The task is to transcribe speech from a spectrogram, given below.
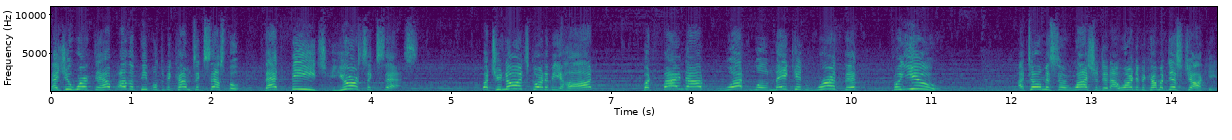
As you work to help other people to become successful, that feeds your success. But you know it's going to be hard, but find out what will make it worth it for you. I told Mr. Washington I wanted to become a disc jockey.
